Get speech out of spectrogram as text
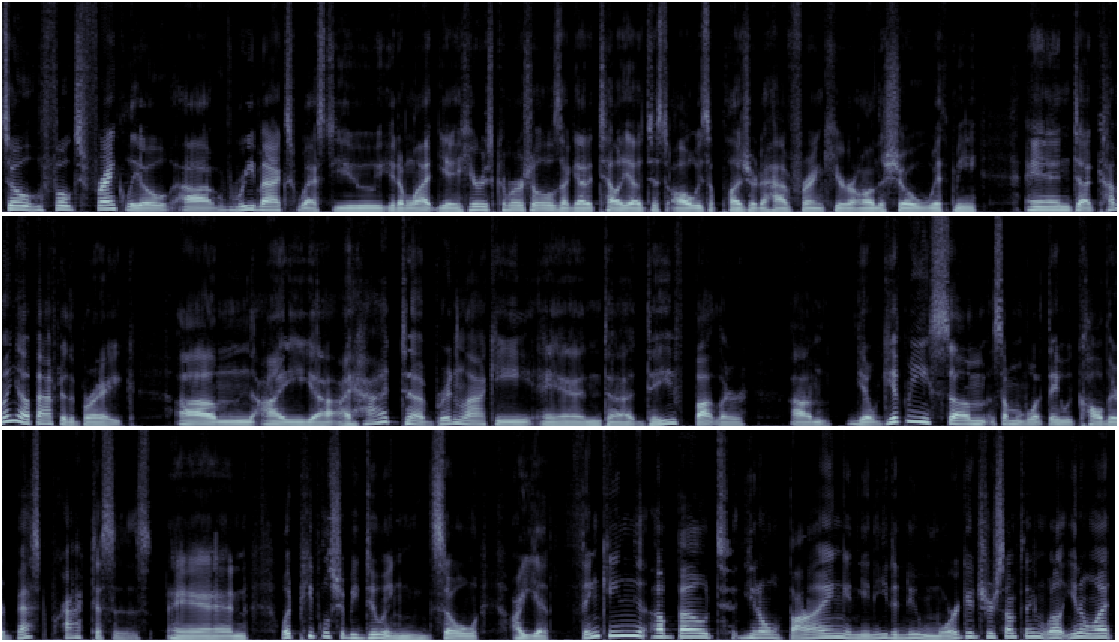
So, folks, Frank Leo, uh, Remax West, you you know what? You hear his commercials. I got to tell you, it's just always a pleasure to have Frank here on the show with me. And uh, coming up after the break, um, I uh, I had uh, Bryn Lackey and uh, Dave Butler um, you know, give me some some of what they would call their best practices and what people should be doing. So, are you thinking about you know buying and you need a new mortgage or something? Well, you know what.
